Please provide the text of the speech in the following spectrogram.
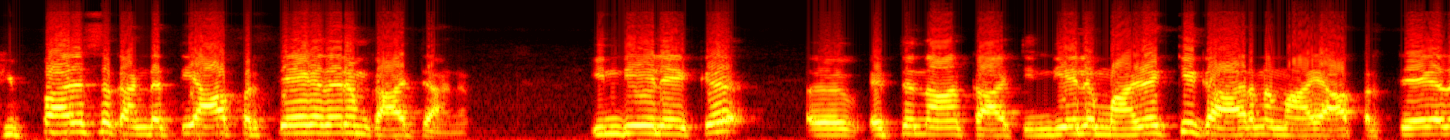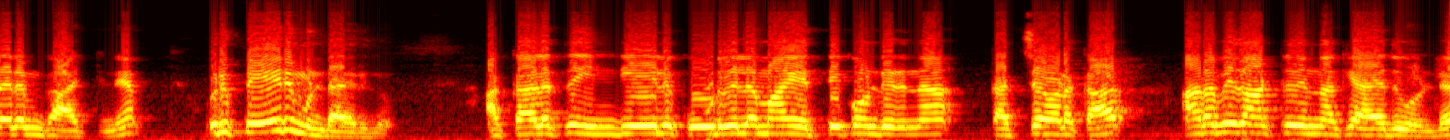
ഹിപ്പാലസ് കണ്ടെത്തിയ ആ പ്രത്യേകതരം കാറ്റാണ്. ഇന്ത്യയിലേക്ക് എത്തുന്ന ആ കാറ്റ് ഇന്ത്യയിലെ മഴയ്ക്ക് കാരണമായ ആ പ്രത്യേകതരം കാറ്റിന് ഒരു പേരുമുണ്ടായിരുന്നു. അക്കാലത്ത് ഇന്ത്യയിൽ കൂടുതലുമായി എത്തിക്കൊണ്ടിരുന്ന കച്ചവടക്കാർ അറബി നാട്ടിൽ നിന്നൊക്കെ ആയതുകൊണ്ട്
